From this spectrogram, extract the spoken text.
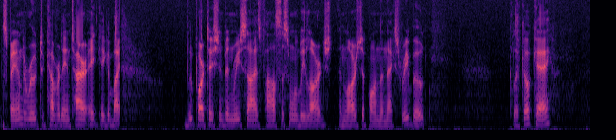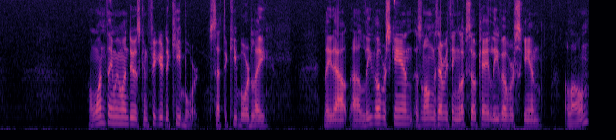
expand the root to cover the entire 8 gigabyte Boot partition has been resized. File system will be large, enlarged upon the next reboot. Click OK. And one thing we want to do is configure the keyboard. Set the keyboard lay laid out. Uh, leave overscan as long as everything looks okay. Leave overscan alone.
